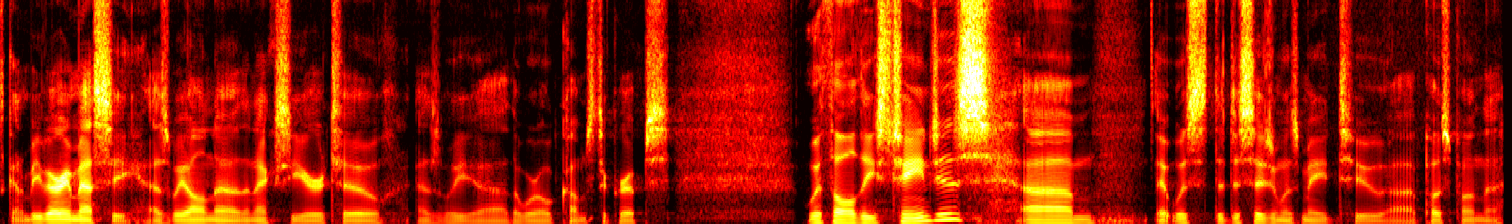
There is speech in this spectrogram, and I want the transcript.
It's going to be very messy, as we all know, the next year or two, as we uh, the world comes to grips with all these changes. Um, it was the decision was made to uh, postpone the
